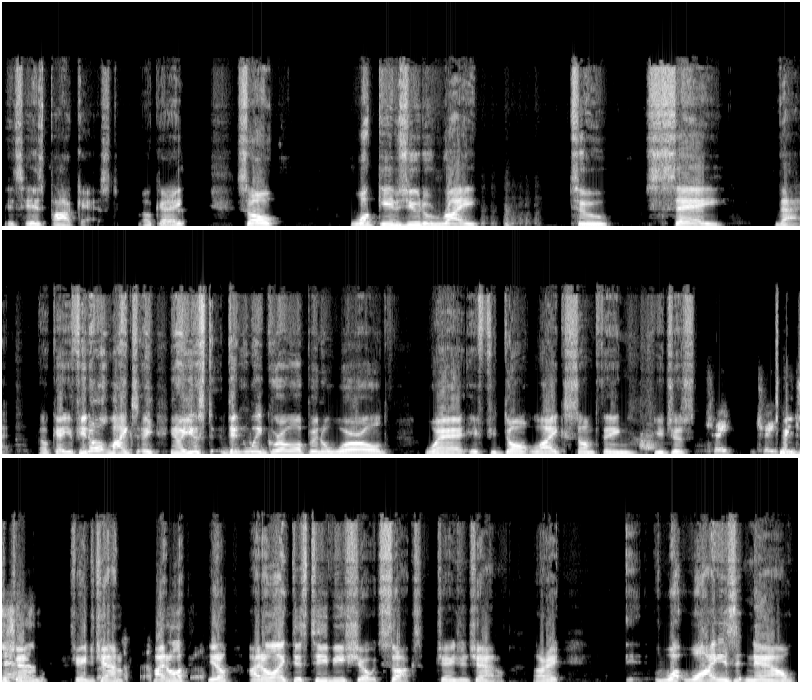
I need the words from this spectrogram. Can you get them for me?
It's his podcast, okay. Yeah. So, what gives you the right to say that? Okay, if you don't like, you know, used to, didn't we grow up in a world where if you don't like something, you just change change, change the channel, change the channel. I don't, you know, I don't like this TV show. It sucks. Change the channel. All right. What? Why is it now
